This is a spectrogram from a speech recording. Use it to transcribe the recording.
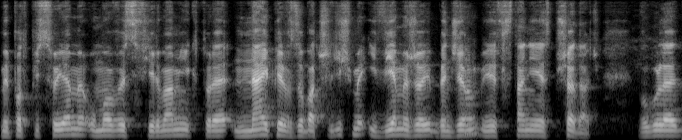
My podpisujemy umowy z firmami, które najpierw zobaczyliśmy i wiemy, że będziemy no. w stanie je sprzedać. W ogóle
